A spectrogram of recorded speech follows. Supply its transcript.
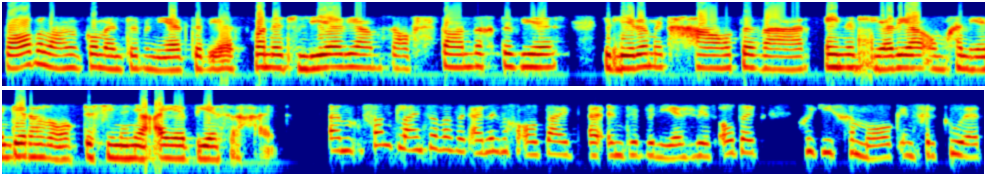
baie belangrik om entrepreneur te wees want dit leer jou om selfstandig te wees, dit leer jou met geld te werk en dit leer jou om geleenthede raak te sien in jou eie besigheid. Ehm um, van kleins af was ek eintlik nog altyd 'n uh, entrepreneur gewees, altyd goedjies gemaak en verkoop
